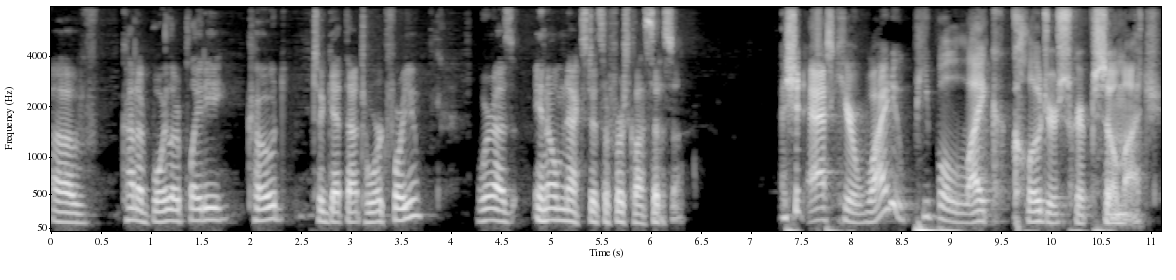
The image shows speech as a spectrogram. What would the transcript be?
of kind of boilerplatey code to get that to work for you. Whereas in Om Next, it's a first class citizen. I should ask here, why do people like ClojureScript so much?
